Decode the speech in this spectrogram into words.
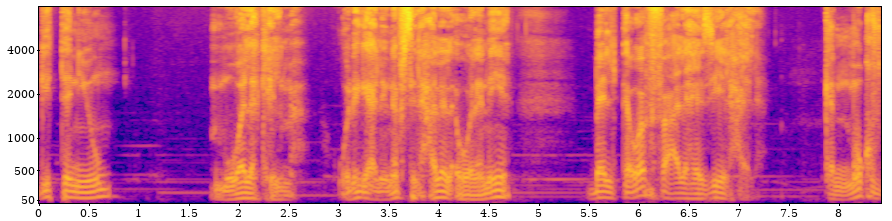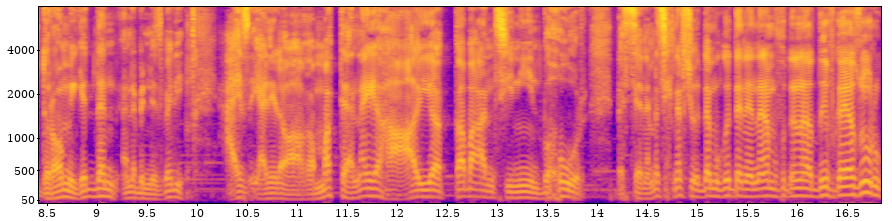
جيت تاني يوم ولا كلمة. ورجع لنفس الحالة الأولانية. بل توفى على هذه الحالة. كان موقف درامي جدا. أنا بالنسبة لي عايز يعني لو غمضت عينيا هعيط طبعا سنين بهور. بس أنا ماسك نفسي قدامه جدا إن أنا المفروض إن أنا ضيف جاي أزوره.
